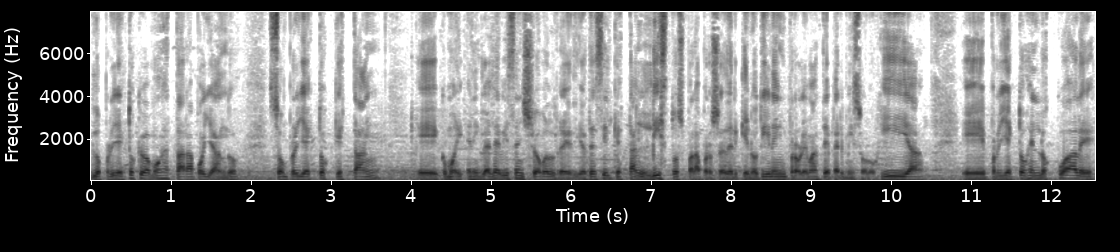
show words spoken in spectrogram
los proyectos que vamos a estar apoyando son proyectos que están, como en inglés le dicen shovel ready, es decir, que están listos para proceder, que no tienen problemas de permisología, proyectos en los cuales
